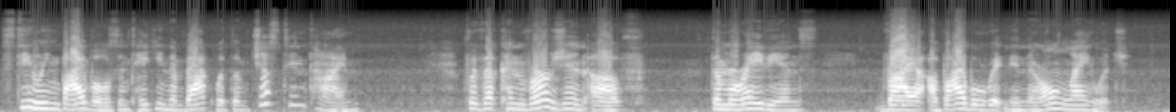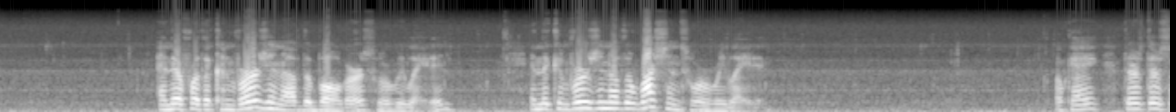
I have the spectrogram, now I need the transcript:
stealing Bibles and taking them back with them just in time for the conversion of the Moravians via a Bible written in their own language and therefore the conversion of the Bulgars, who are related, and the conversion of the Russians, who are related. Okay? There's, there's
